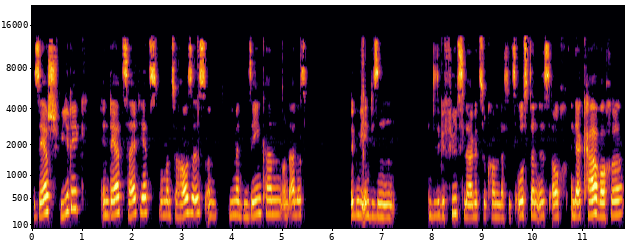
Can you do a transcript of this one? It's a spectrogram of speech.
sehr schwierig in der Zeit jetzt, wo man zu Hause ist und niemanden sehen kann und alles, irgendwie in diesen in diese Gefühlslage zu kommen, dass jetzt Ostern ist, auch in der Karwoche.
